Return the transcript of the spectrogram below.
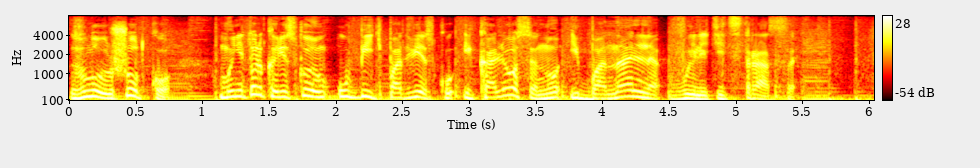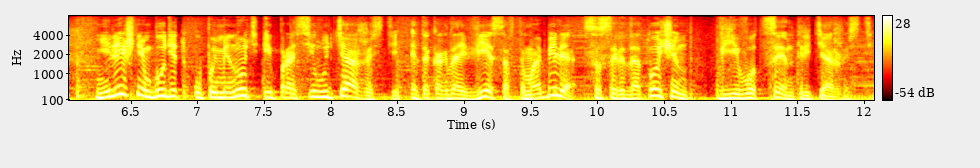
злую шутку. Мы не только рискуем убить подвеску и колеса, но и банально вылететь с трассы. Не лишним будет упомянуть и про силу тяжести. Это когда вес автомобиля сосредоточен в его центре тяжести.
